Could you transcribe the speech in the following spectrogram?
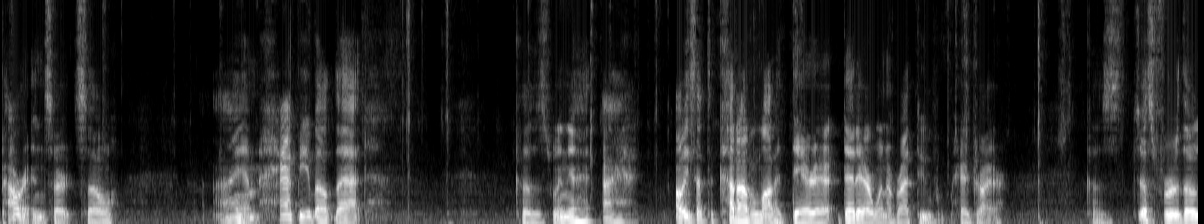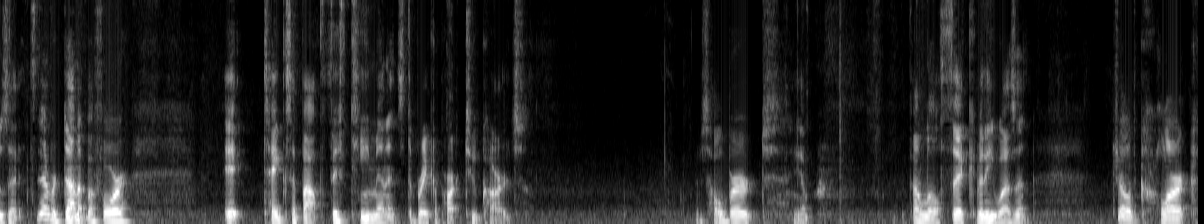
power insert, so I am happy about that. Because when you, I always have to cut out a lot of dead air, dead air whenever I do hair dryer. Because just for those that's never done it before, it takes about 15 minutes to break apart two cards. There's Holbert. Yep. A little thick, but he wasn't. Jerald Clark.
